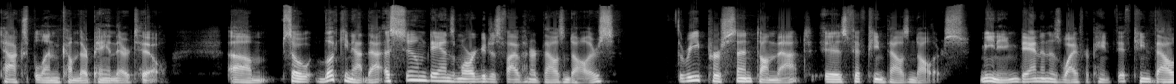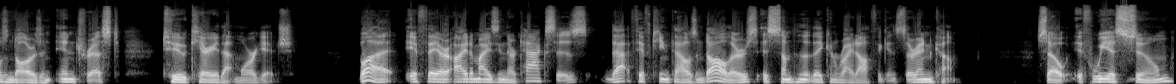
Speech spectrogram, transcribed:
taxable income they're paying there too. Um, so looking at that, assume Dan's mortgage is five hundred thousand dollars. Three percent on that is fifteen thousand dollars, meaning Dan and his wife are paying fifteen thousand dollars in interest to carry that mortgage. But if they are itemizing their taxes, that fifteen thousand dollars is something that they can write off against their income. So if we assume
